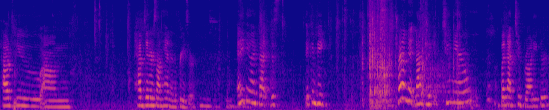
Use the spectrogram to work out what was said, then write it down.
how to um, have dinners on hand in the freezer. Anything like that. Just it can be. Try to make, not to make it too narrow, but not too broad either.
